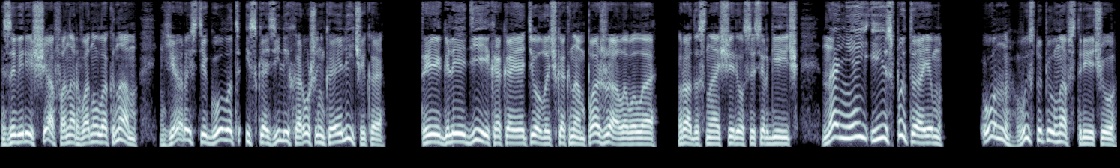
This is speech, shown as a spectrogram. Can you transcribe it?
Заверещав, она рванула к нам. Ярость и голод исказили хорошенькое личико. «Ты гляди, какая телочка к нам пожаловала!» — радостно ощерился Сергеич. «На ней и испытаем!» Он выступил навстречу.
